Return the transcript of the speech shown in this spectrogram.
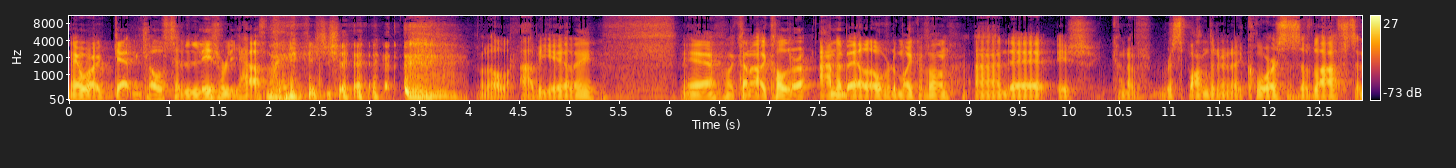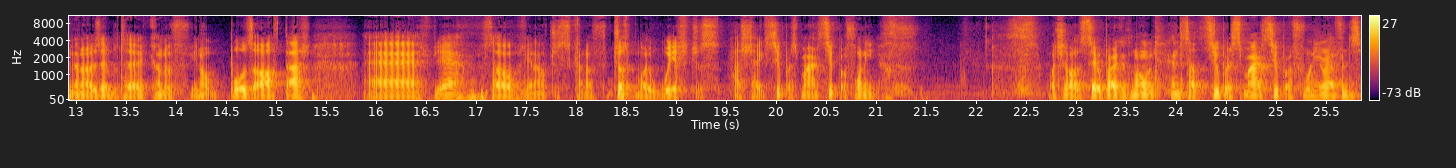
Now we're getting close to literally half my age. Good old Abigail, eh? Yeah, I kind of I called her Annabelle over the microphone, and uh, it kind of responded in a choruses of laughs, and then I was able to kind of you know buzz off that. Uh, yeah, so you know, just kind of just my wit, just hashtag super smart, super funny. Watching all the South Park at the moment, hence that super smart, super funny reference.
